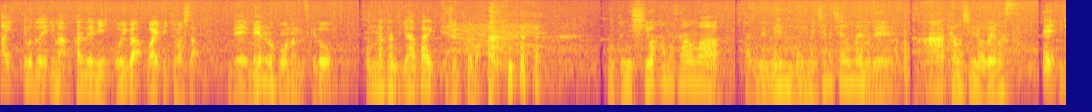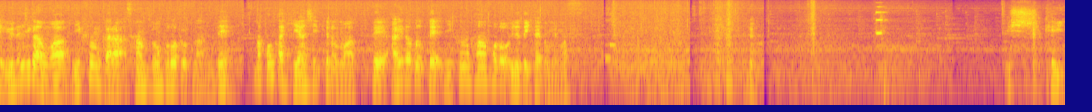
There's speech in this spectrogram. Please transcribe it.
はい、ということで今完全にお湯が沸いてきました。で、麺の方なんですけど、こんな感じ、やばい、10玉。本当に塩浜さんは、あのね、麺もめちゃめちゃうまいので、まあ楽しみでございます。で、一応茹で時間は2分から3分ほどってことなんで、まあ今回冷やしっていうのもあって、間を取って2分半ほど茹でていきたいと思います。よし、OK。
